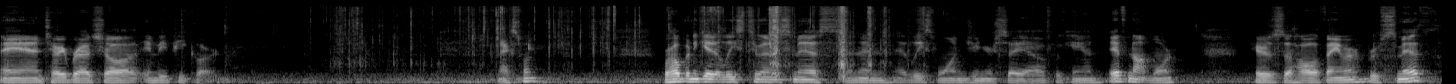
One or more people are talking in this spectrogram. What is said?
And Terry Bradshaw MVP card. Next one. We're hoping to get at least two Emmitt Smiths and then at least one Junior Seau if we can, if not more. Here's the Hall of Famer, Bruce Smith.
